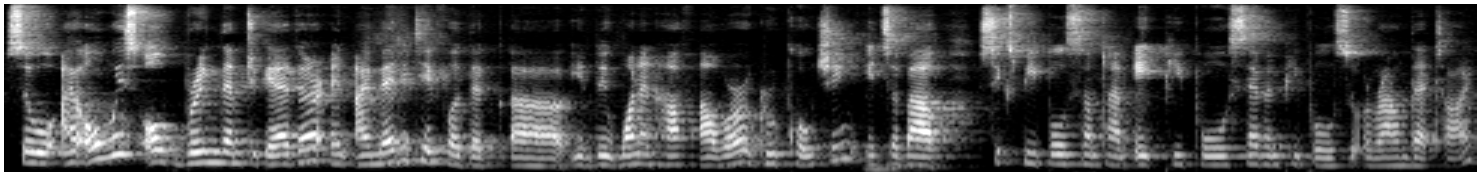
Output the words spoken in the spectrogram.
So I always all bring them together and I meditate for the uh, in the one and a half hour group coaching. It's about six people, sometimes eight people, seven people, so around that time,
